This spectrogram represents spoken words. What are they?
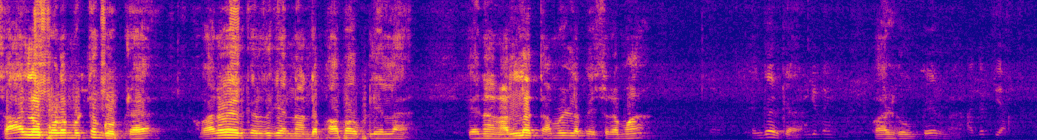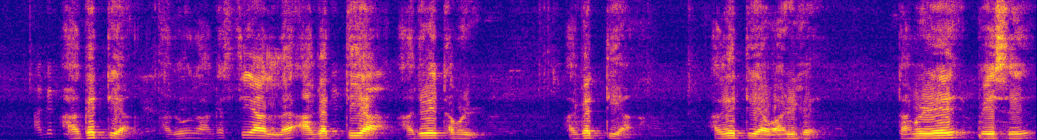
சால்வை போட மட்டும் கூப்பிட்ட. வரவேற்கிறதுக்கு என்ன அந்த பாப்பா பிள்ளையில என்ன நல்ல தமிழில் பேசுகிறோமா எங்கே இருக்க? வாழ்க பேர் அகத்தியா. அது ஒன்று அகஸ்தியா இல்லை அகத்தியா. அதுவே தமிழ். அகத்தியா. அகத்தியா வாழ்க. தமிழே பேசு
